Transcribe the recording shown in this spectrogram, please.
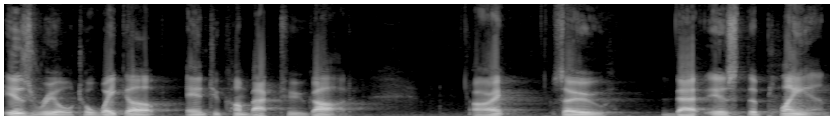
Israel to wake up and to come back to God. All right? So that is the plan.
